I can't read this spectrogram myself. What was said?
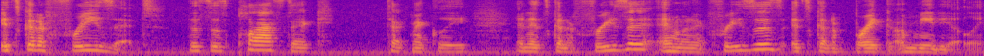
it's going to freeze it. This is plastic technically, and it's going to freeze it, and when it freezes, it's going to break immediately.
